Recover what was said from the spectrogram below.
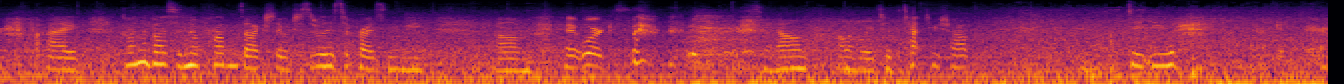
There. I got on the bus with no problems actually, which is really surprising to me. Um, it works. so now I'm on my way to the tattoo shop. I'll update you when get there.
